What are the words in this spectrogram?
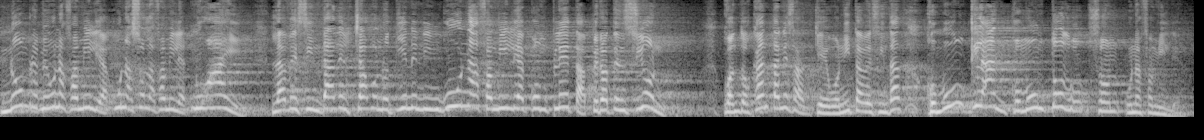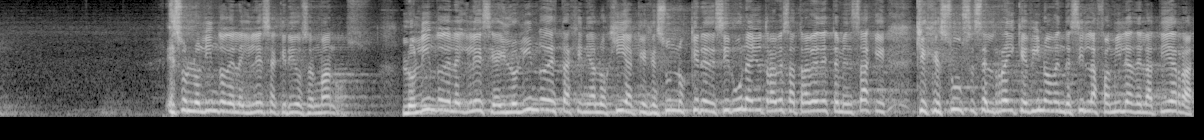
nómbreme una familia, una sola familia. No hay. La vecindad del chavo no tiene ninguna familia completa. Pero atención, cuando cantan esa, qué bonita vecindad, como un clan, como un todo, son una familia. Eso es lo lindo de la iglesia, queridos hermanos. Lo lindo de la iglesia y lo lindo de esta genealogía que Jesús nos quiere decir una y otra vez a través de este mensaje, que Jesús es el rey que vino a bendecir las familias de la tierra.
